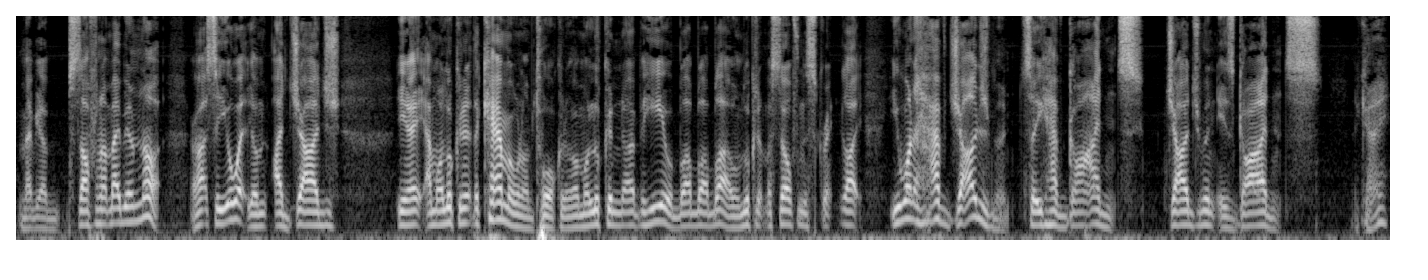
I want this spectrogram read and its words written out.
Maybe I'm stuffing up. Maybe I'm not. All right. So you're. Um, I judge You know, am I looking at the camera when I'm talking, or am I looking over here, or blah blah blah? I'm looking at myself in the screen. Like you want to have judgment, so you have guidance. Judgment is guidance. Okay,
